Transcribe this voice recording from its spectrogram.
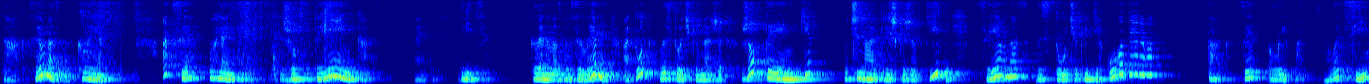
Так, це у нас був клен. А це, погляньте, жовтенька. Гляньте, дивіться, клен у нас був зелений, а тут листочки в нас вже жовтенькі, починають трішки жовтіти. Це в нас листочок від якого дерева? Так, це липа. Молодці.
